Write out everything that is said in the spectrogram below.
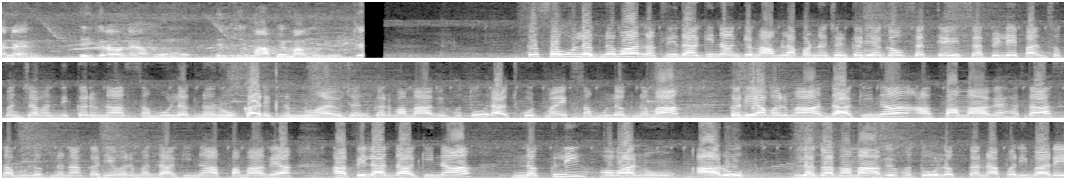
અને દીકરાઓને હું દિલથી માફી માંગુ છું. તો સમૂહ લગ્નમાં નકલી દાગીના અંગે મામલા પર નજર કરી અગાઉ સત્યાવીસ એપ્રિલે પાંચસો પંચાવન દીકરીઓના સમૂહ લગ્નનું કાર્યક્રમનું આયોજન કરવામાં આવ્યું હતું. રાજકોટમાં એક સમૂહ લગ્નમાં કરિયાવરમાં દાગીના આપવામાં આવ્યા હતા. સમૂહ લગ્નના કરિયાવરમાં દાગીના આપવામાં આવ્યા. આપેલા દાગીના નકલી હોવાનો આરોપ લગાવવામાં આવ્યો હતો. લખતરના પરિવારે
